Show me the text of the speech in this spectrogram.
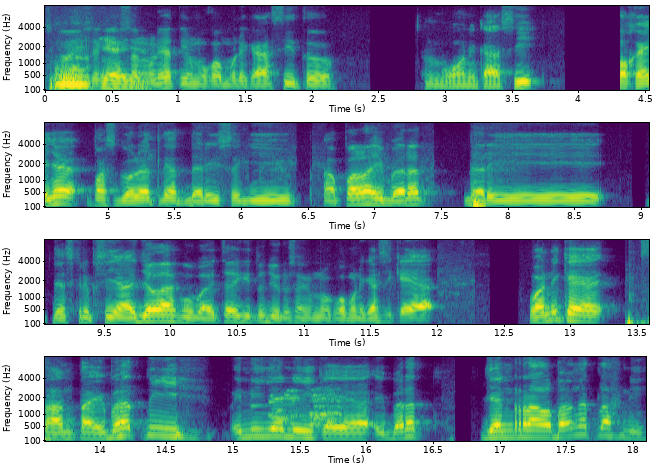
Gue Hmm, iya, iseng iya. ngeliat ilmu komunikasi tuh. Ilmu komunikasi. Oh kayaknya pas gue liat-liat dari segi apalah ibarat dari deskripsi aja lah gue baca gitu jurusan ilmu komunikasi kayak wah ini kayak santai banget nih ininya nih kayak ibarat general banget lah nih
